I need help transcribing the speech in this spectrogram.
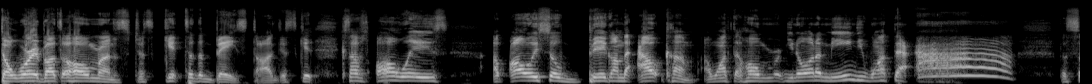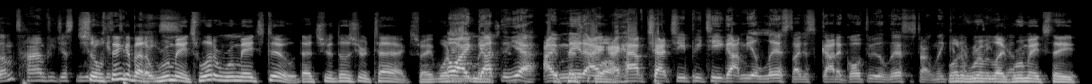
Don't worry about the home runs. Just get to the base, dog. Just get because I was always, I'm always so big on the outcome. I want the home. You know what I mean? You want that ah. But sometimes you just need So think about it, roommates. What do roommates do? That's your those are your tags, right? What oh, I got the yeah. I made. I, I have Chat GPT got me a list. I just got to go through the list and start linking. What do room, like together. roommates? They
